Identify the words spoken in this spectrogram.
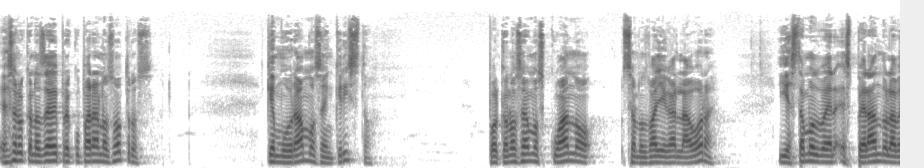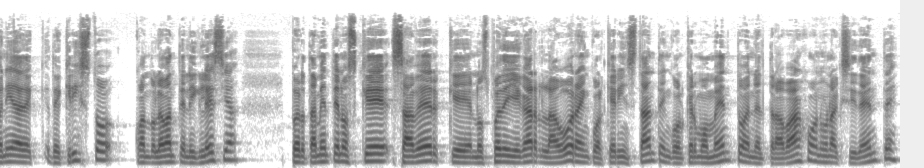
Eso es lo que nos debe preocupar a nosotros que muramos en Cristo, porque no sabemos cuándo se nos va a llegar la hora. Y estamos esperando la venida de, Cristo cuando levante la iglesia, pero también tenemos que saber que nos puede llegar la hora en cualquier instante, en cualquier momento, en el trabajo, en un accidente.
